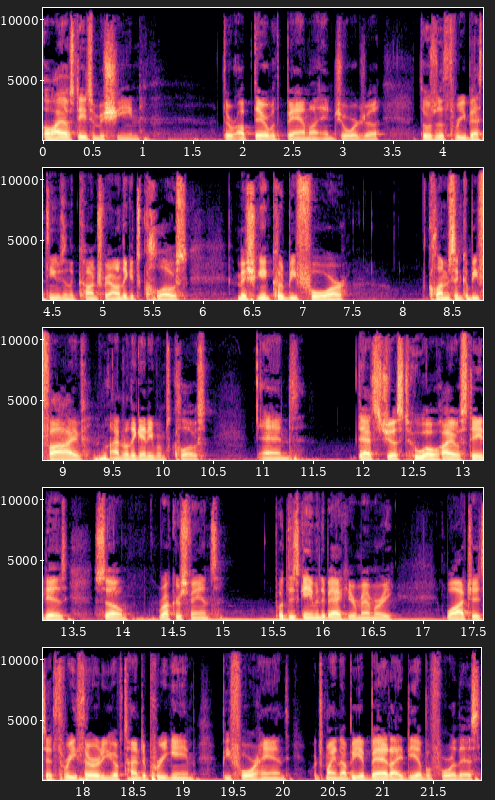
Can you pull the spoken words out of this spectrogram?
Ohio State's a machine. They're up there with Bama and Georgia. Those are the three best teams in the country. I don't think it's close. Michigan could be four. Clemson could be five. I don't think any of them's close. And that's just who Ohio State is. So, Rutgers fans, put this game in the back of your memory. Watch it. It's at 3.30. You have time to pregame beforehand, which might not be a bad idea before this.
